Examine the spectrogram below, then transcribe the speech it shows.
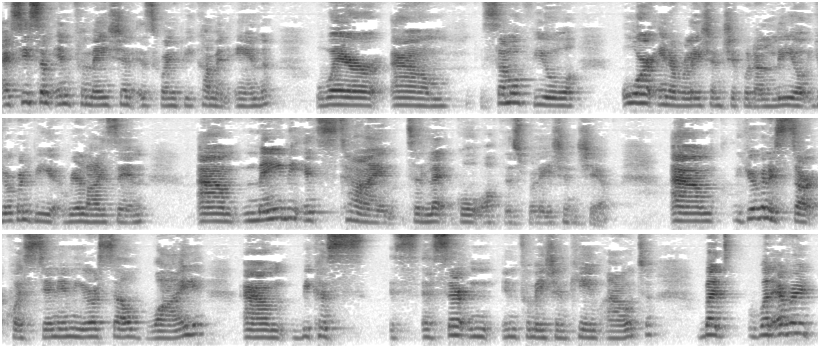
I see some information is going to be coming in where um, some of you or in a relationship with a Leo, you're going to be realizing um, maybe it's time to let go of this relationship. Um, you're going to start questioning yourself. Why? Um, because a certain information came out. But whatever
